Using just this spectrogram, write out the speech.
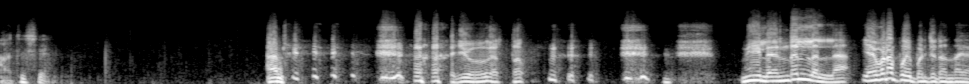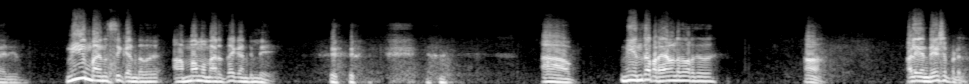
അത് ശരി. I'm- അയ്യോ കഷ്ടം. നീ ലണ്ടനിലല്ല എവിടെ പോയി പഠിച്ചിട്ട് എന്താ കാര്യം? നീ മനസ്സിൽ കണ്ടത് അമ്മമ്മ മരത്തെ കണ്ടില്ലേ? ആ നീ എന്താ പറയാനുള്ളത് പറഞ്ഞത്? ആ അളിയൻ ദേഷ്യപ്പെടരുത്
